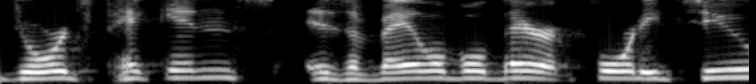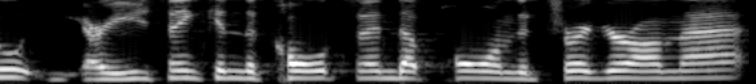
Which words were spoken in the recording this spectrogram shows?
George Pickens is available there at 42, are you thinking the Colts end up pulling the trigger on that?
